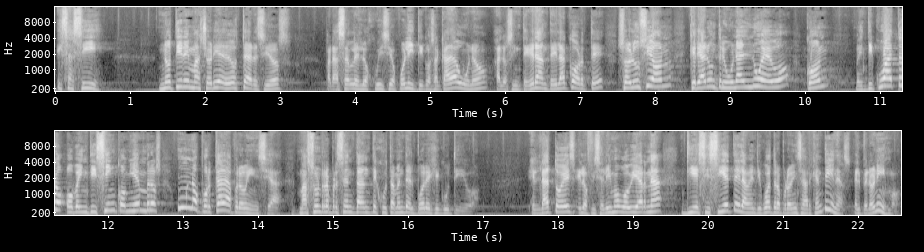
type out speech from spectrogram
Es así. No tienen mayoría de dos tercios, para hacerles los juicios políticos a cada uno, a los integrantes de la Corte. Solución, crear un tribunal nuevo con 24 o 25 miembros, uno por cada provincia, más un representante justamente del Poder Ejecutivo. El dato es, el oficialismo gobierna 17 de las 24 provincias argentinas, el peronismo.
